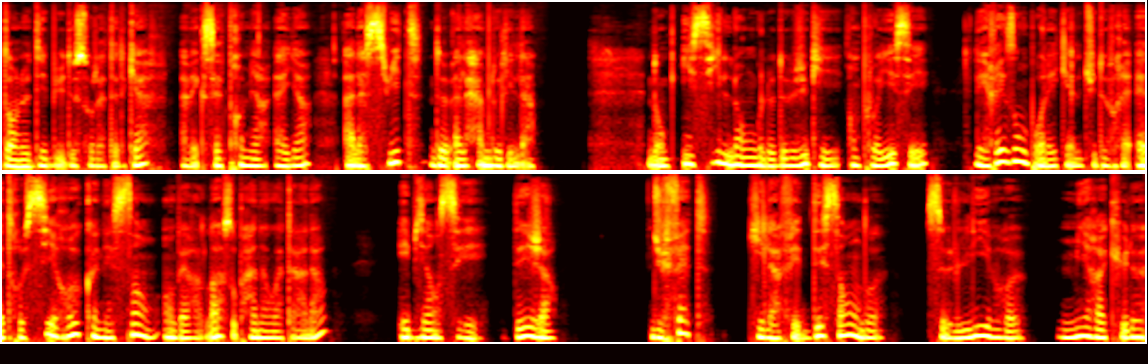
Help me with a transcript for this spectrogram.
dans le début de Surat Al-Kaf, avec cette première ayah, à la suite de Alhamdulillah. Donc ici, l'angle de vue qui est employé, c'est les raisons pour lesquelles tu devrais être si reconnaissant envers Allah subhanahu wa ta'ala, eh bien c'est déjà du fait qu'il a fait descendre ce livre miraculeux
